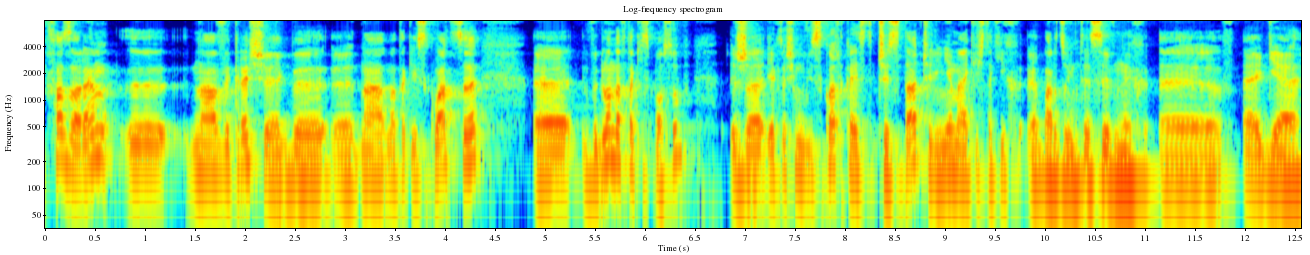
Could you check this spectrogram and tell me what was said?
Fazarem na wykresie, jakby na, na takiej składce wygląda w taki sposób, że jak to się mówi, składka jest czysta, czyli nie ma jakichś takich e, bardzo intensywnych EEG e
